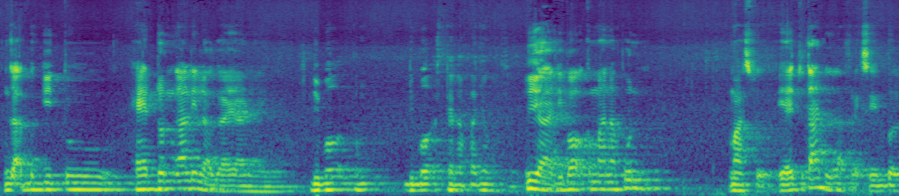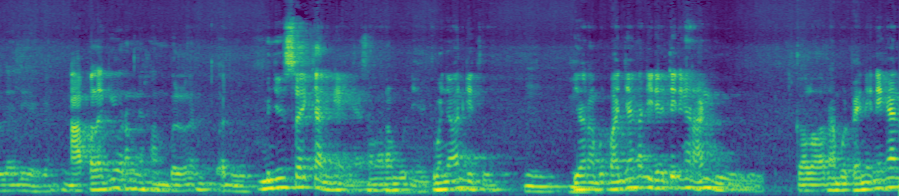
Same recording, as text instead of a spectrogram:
nggak begitu hedon kali lah gayanya ini. dibawa ke- dibawa stand up aja masuk Iya, dibawa ke mana pun masuk. Ya itu tadi lah fleksibel tadi ya kan. Apalagi orangnya humble kan. Aduh. menyesuaikan kayaknya sama rambutnya. Kebanyakan gitu. Hmm. Ya rambut panjang kan identik dengan anggun. Kalau rambut pendek ini kan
